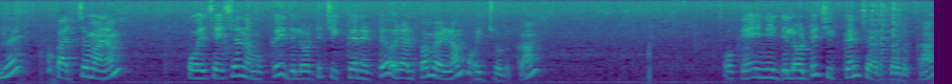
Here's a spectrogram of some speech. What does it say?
ഒന്ന് പച്ചമണം പോയ ശേഷം നമുക്ക് ഇതിലോട്ട് ചിക്കൻ ഇട്ട് ഒരല്പം വെള്ളം ഒഴിച്ചു കൊടുക്കാം. ഓക്കെ ഇനി ഇതിലോട്ട് ചിക്കൻ ചേർത്ത് കൊടുക്കാം.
